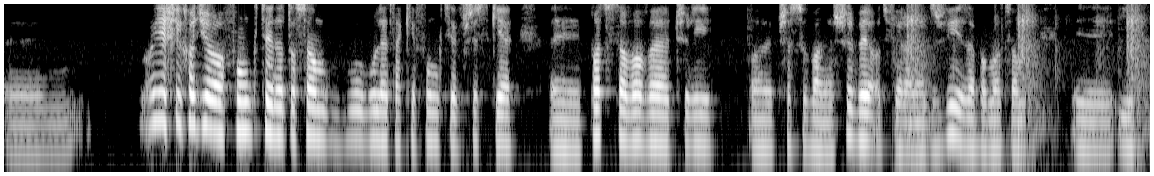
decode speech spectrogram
E, No, jeśli chodzi o funkcje, no to są w ogóle takie funkcje wszystkie e, podstawowe, czyli e, przesuwane szyby, otwierane drzwi za pomocą e, ich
